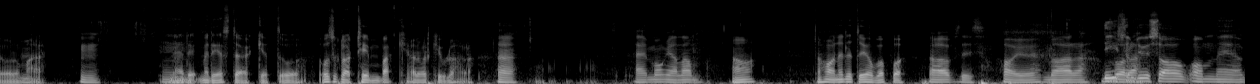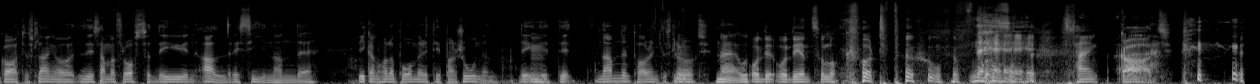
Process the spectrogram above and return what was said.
och de här. Mm. Med, det, med det stöket. Och, och såklart Timbuk hade varit kul att höra. Ja. Nej, många namn. Ja, då har ni lite att jobba på. Ja precis. Har ju några... Det är ju några. som du sa om eh, gatuslang och det är samma för oss. att Det är ju en aldrig sinande... Vi kan hålla på med det till pensionen. Det, Mm. det, det, namnen tar inte slut. Nej, och, Och det, och det är inte så långt kvar till pensionen. Nej, thank God.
